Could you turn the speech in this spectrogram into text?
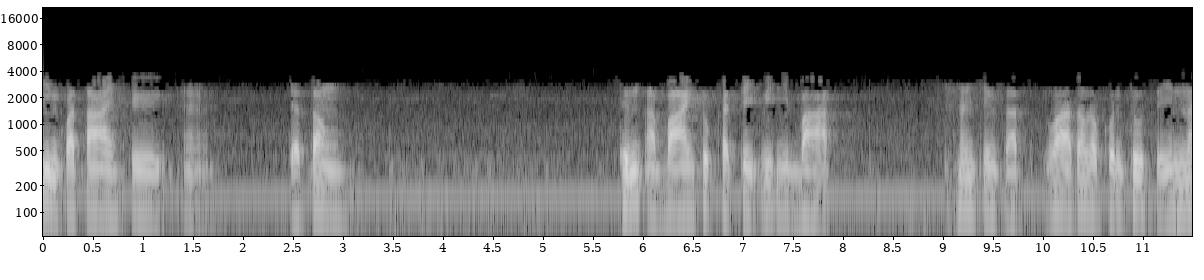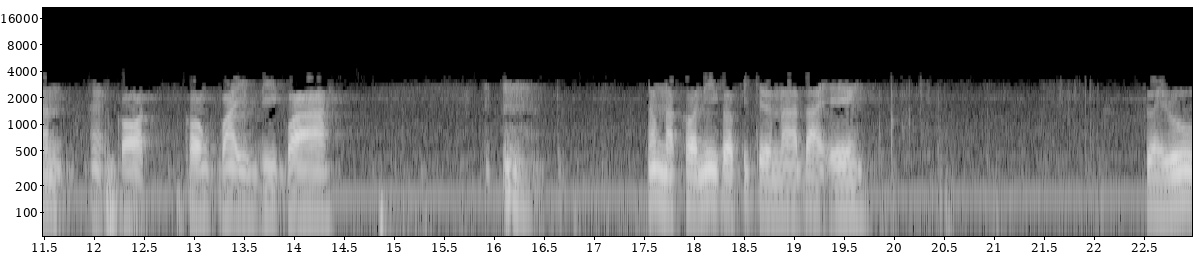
ยิ่งกว่าตายคือจะต้อง ถึงอบายทุกขติวินิบาตนั่นจึงสัตว์ว่าสำหรับคนทุศีลนั่นกอดกองไฟดีกว่า น้ำหนักข้อนี้ก็พิจารณาได้เอง เพื่อให้รู้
